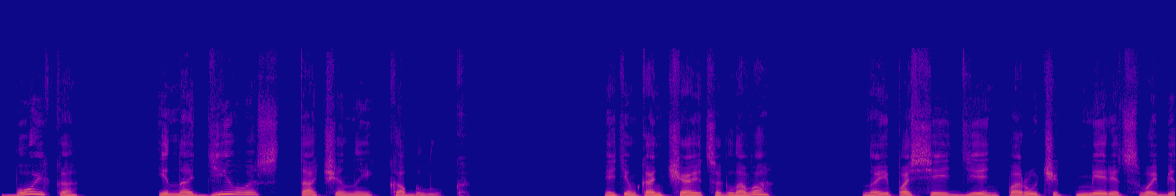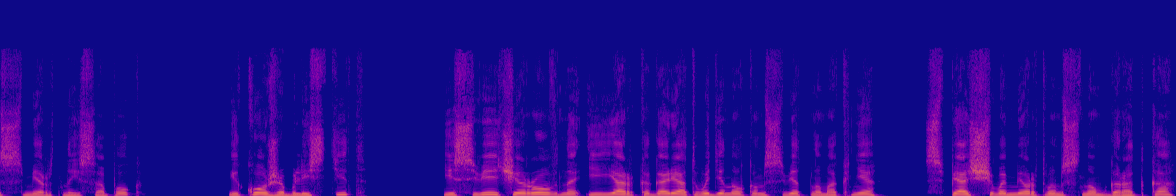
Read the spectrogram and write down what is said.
бойко и надиво стаченный каблук. Этим кончается глава, но и по сей день поручик мерит свой бессмертный сапог, и кожа блестит, и свечи ровно и ярко горят в одиноком светлом окне спящего мертвым сном городка,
